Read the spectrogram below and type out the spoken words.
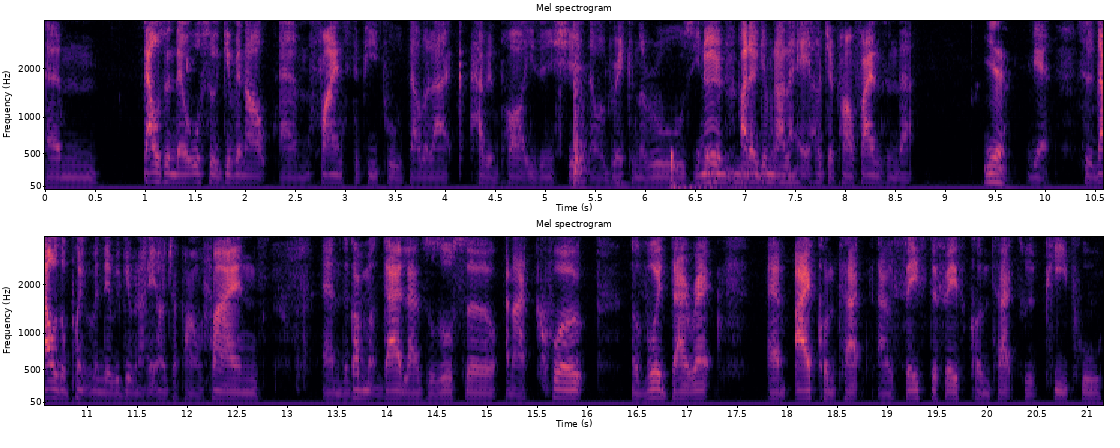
um, that was when they were also giving out um, fines to people that were like having parties and shit that were breaking the rules. You know how they were giving out like eight hundred pound fines and that. Yeah. Yeah. So that was the point when they were giving out eight hundred pound fines, and the government guidelines was also, and I quote, avoid direct um, eye contact and face to face contact with people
